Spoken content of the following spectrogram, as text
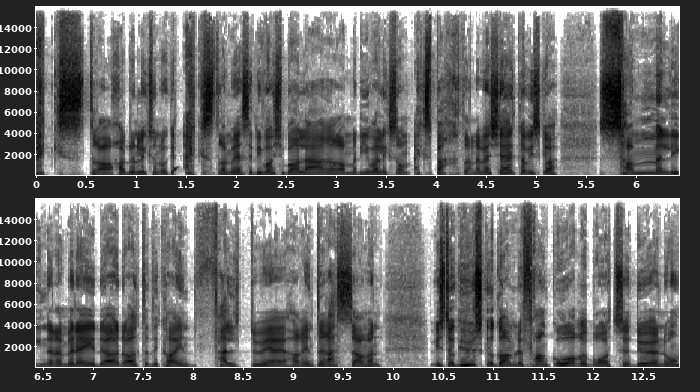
ekstra, hadde liksom noe ekstra med seg. De var ikke bare lærere, men de var liksom ekspertene. Jeg vet ikke helt hva vi skal sammenligne det med det i dag. Det er etter hva felt du har interesse av. Men hvis dere husker gamle Frank Aarebrot som er død nå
